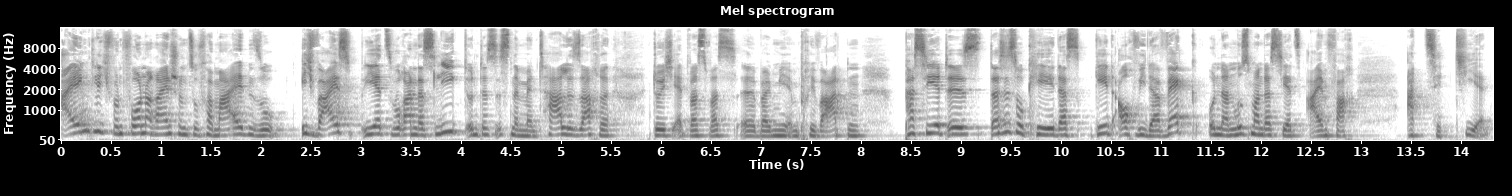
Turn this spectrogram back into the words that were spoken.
eigentlich von vornherein schon zu vermeiden. So, ich weiß jetzt, woran das liegt und das ist eine mentale Sache durch etwas, was äh, bei mir im Privaten passiert ist. Das ist okay, das geht auch wieder weg und dann muss man das jetzt einfach akzeptieren.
